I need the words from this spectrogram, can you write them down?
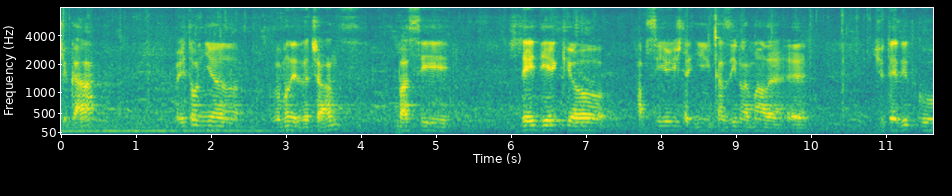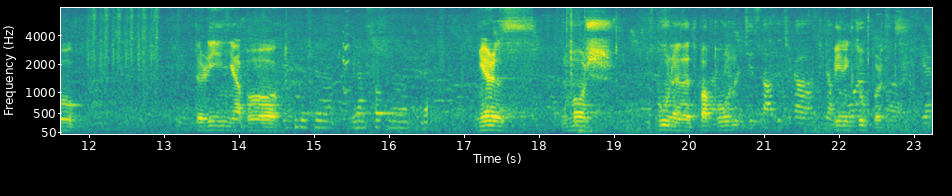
që ka, meriton një vëmendje të veçantë, pasi deri dje kjo hapësirë ishte një kazino e madhe e qytetit ku të rinj apo njerëz në moshë pune dhe të papunë vinin këtu për të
